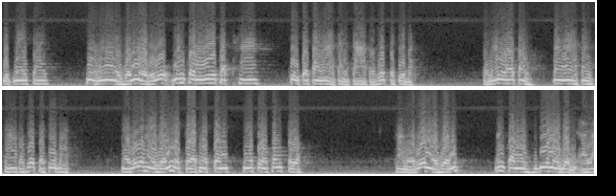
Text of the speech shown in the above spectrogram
จิตในใจเมื่อมันไม่เห็นไม่รู้ มันก็มีศรัทธา ที่จะตั้งหน้าตั้งตาประพฤติปฏิบัติฉะนั้นเราต้องตั้งหน้าตั้งตาประพฤติปฏิบัติให้รู้ให้เห็นให้เกิดให้เป็นในตัวของตัวถ้าไม่รู้ไม่เห็นมันก็ไม่ดีไม่เด่นอะไร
